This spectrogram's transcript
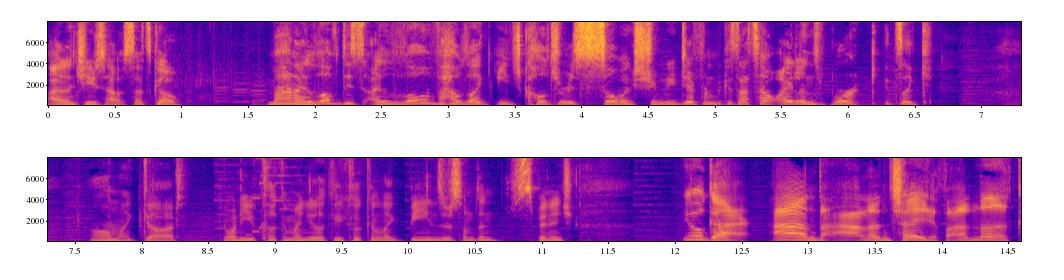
Island Chief's house. Let's go. Man, I love this. I love how like each culture is so extremely different because that's how islands work. It's like, oh my god. What are you cooking, man? You look like you're cooking like beans or something. Spinach. You got, I'm the island chief, I look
